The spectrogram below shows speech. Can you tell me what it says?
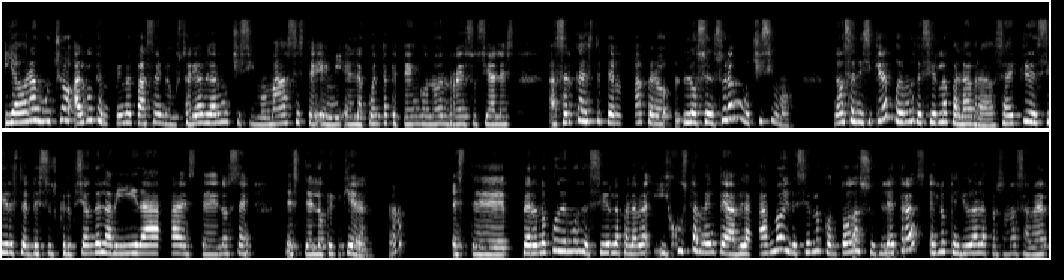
Y ahora mucho, algo que a mí me pasa y me gustaría hablar muchísimo más este, en, mi, en la cuenta que tengo, ¿no? En redes sociales, acerca de este tema, pero lo censuran muchísimo. No, o sea, ni siquiera podemos decir la palabra, o sea, hay que decir este de suscripción de la vida, este, no sé, este, lo que quieran, ¿no? Este, pero no podemos decir la palabra y justamente hablarlo y decirlo con todas sus letras es lo que ayuda a la persona a saber,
